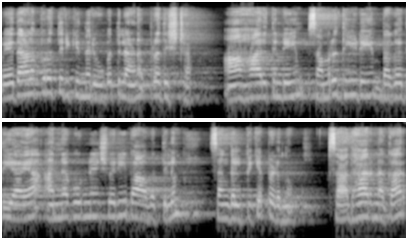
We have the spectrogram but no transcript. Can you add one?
വേതാളപ്പുറത്തിരിക്കുന്ന രൂപത്തിലാണ് പ്രതിഷ്ഠ. ആഹാരത്തിന്റെയും സമൃദ്ധിയുടെയും ഭഗതിയായ അന്നപൂർണേശ്വരി ഭാവത്തിലും സങ്കല്പിക്കപ്പെടുന്നു സാധാരണക്കാർ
